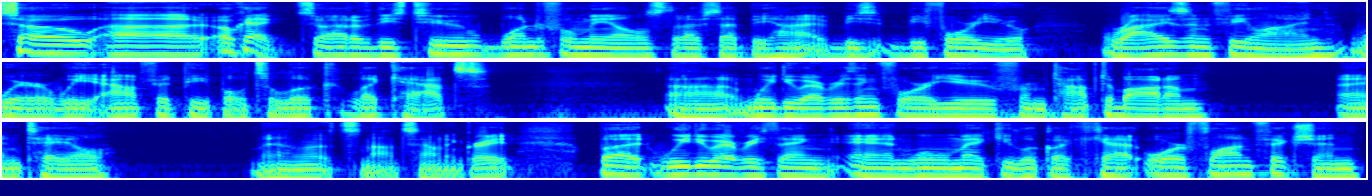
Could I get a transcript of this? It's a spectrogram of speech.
So, uh, okay. So, out of these two wonderful meals that I've set behind be, before you, Rise and Feline, where we outfit people to look like cats. Uh, we do everything for you from top to bottom and tail. Man, that's not sounding great. But we do everything and we'll make you look like a cat. Or Flan Fiction,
